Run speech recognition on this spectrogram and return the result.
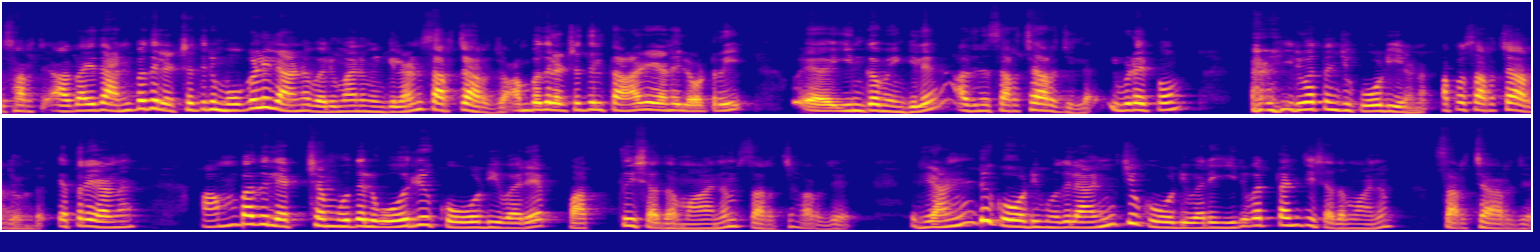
സർച്ച് അതായത് അൻപത് ലക്ഷത്തിന് മുകളിലാണ് വരുമാനമെങ്കിലാണ് സർചാർജ്. അമ്പത് ലക്ഷത്തിൽ താഴെയാണ് ലോട്ടറി ഇൻകം എങ്കിൽ അതിന് സർചാർജ് ഇല്ല. ഇവിടെ ഇപ്പം ഇരുപത്തഞ്ച് കോടിയാണ്. അപ്പോൾ സർചാർജ് ഉണ്ട്. എത്രയാണ്? അമ്പത് ലക്ഷം മുതൽ ഒരു കോടി വരെ പത്ത് ശതമാനം സർചാർജ്. രണ്ട് കോടി മുതൽ അഞ്ച് കോടി വരെ ഇരുപത്തഞ്ച് ശതമാനം സർചാർജ്.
